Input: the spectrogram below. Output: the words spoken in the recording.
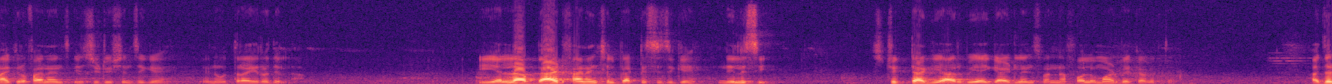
ಮೈಕ್ರೋ ಫೈನಾನ್ಸ್ ಇನ್ಸ್ಟಿಟ್ಯೂಷನ್ಸಿಗೆ ಏನು ಉತ್ತರ ಇರೋದಿಲ್ಲ. ಈ ಎಲ್ಲ ಬ್ಯಾಡ್ ಫೈನಾನ್ಷಿಯಲ್ ಪ್ರಾಕ್ಟೀಸಸ್ಗೆ ನಿಲ್ಲಿಸಿ ಸ್ಟ್ರಿಕ್ಟಾಗಿ ಆರ್ ಬಿ ಐ ಗೈಡ್ಲೈನ್ಸನ್ನು ಫಾಲೋ ಮಾಡಬೇಕಾಗುತ್ತೆ. ಅದರ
